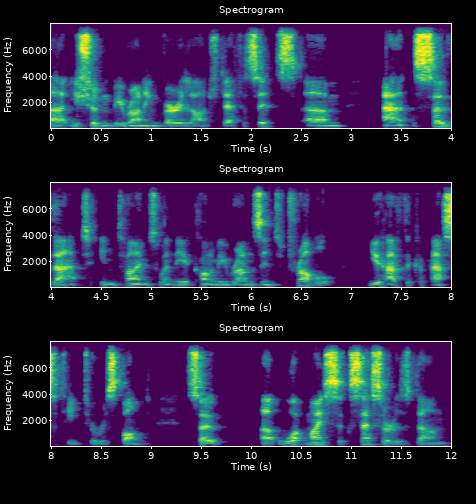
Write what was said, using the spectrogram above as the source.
uh, you shouldn't be running very large deficits. Um, and so that in times when the economy runs into trouble, you have the capacity to respond. So, uh, what my successor has done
